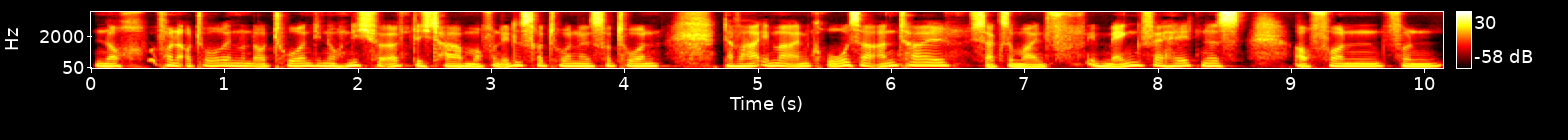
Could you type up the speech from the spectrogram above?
noch von Autorinnen und Autoren, die noch nicht veröffentlicht haben, auch von Illustratoren und Illustratoren. Da war immer ein großer Anteil, ich sag so mal im Mengenverhältnis, auch von, von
